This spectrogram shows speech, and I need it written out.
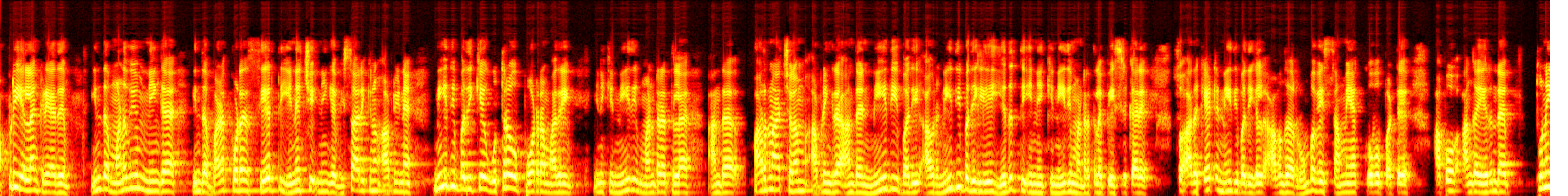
அப்படியெல்லாம் கிடையாது. இந்த மனுவையும் நீங்கள் இந்த வழக்கோட சேர்த்து இணைச்சு நீங்கள் விசாரிக்கணும் அப்படின்னு நீதிபதிக்கே உத்தரவு போடுற மாதிரி. இன்னைக்கு நீதிமன்றத்தில் அந்த அருணாச்சலம் அப்படிங்கிற அந்த நீதிபதி அவர் நீதிபதிகளையே எதிர்த்து இன்னைக்கு நீதிமன்றத்தில் பேசியிருக்காரு. ஸோ அதை கேட்ட நீதிபதிகள் அவங்க ரொம்பவே செம்மையாக கோபப்பட்டு அப்போது அங்கே இருந்த துணை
